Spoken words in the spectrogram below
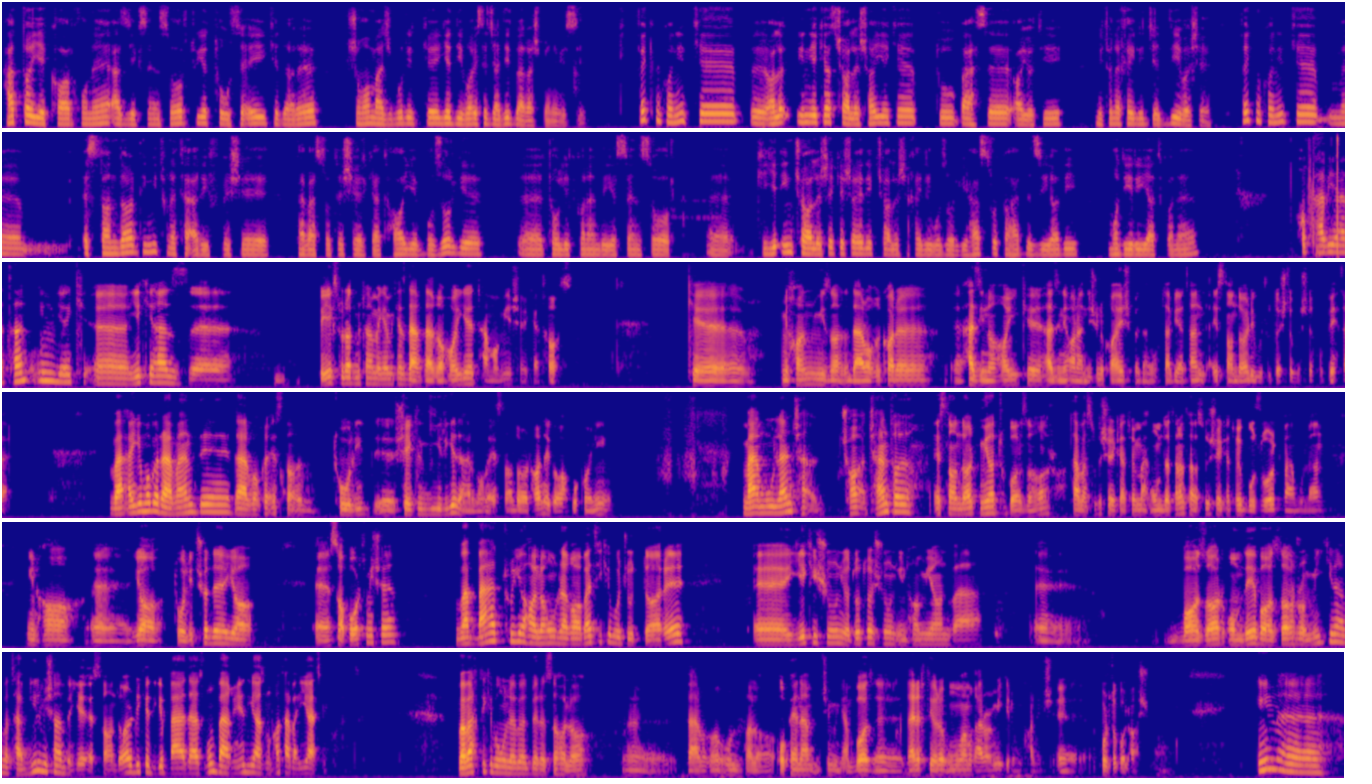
حتی یک کارخونه از یک سنسور توی توسعه ای که داره شما مجبورید که یه دیوایس جدید براش بنویسید. فکر می‌کنید که حالا این یکی از چالش هاییه که تو بحث آیوتی می‌تونه خیلی جدی باشه. فکر می‌کنید که استانداردی می‌تونه تعریف بشه توسط شرکت های بزرگ تولید کننده سنسور که این چالشه که شاید یک چالش خیلی بزرگی هست رو تا حد زیادی مدیریت کنه. خب طبیعتا این یک یکی از به یک صورت می‌تونم بگم یکی از دقدقه های تمامی شرکت هاست که می‌خوان میزان در واقع کار هزینه هایی که هزینه آرندیشون رو کاهش بدن. و طبیعتا استانداردی وجود داشته باشه. خب بهتره. و اگه ما به روند در واقع استا... تولید شکلگیری در واقع استانداردها نگاه بکنیم معمولا چند تا استاندارد میاد تو بازار. توسط شرکت های عمدتا توسط شرکت های بزرگ معمولا اینها یا تولید شده یا ساپورت میشه. و بعد توی حالا اون رقابتی که وجود داره یکیشون یا دوتاشون اینها میان و بازار عمده بازار رو می‌گیرن و تبدیل میشن به یه استانداردی که دیگه بعد از اون بقیه دیگه از اونها تبعیت می‌کنند و وقتی که به اون لول برسه حالا در واقع اون حالا open هم چی میگم باز در اختیار عموم هم قرار می‌گیره اون connection پروتکل هاش این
